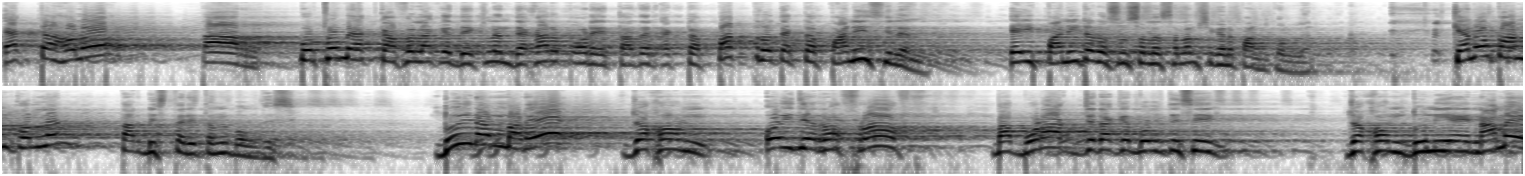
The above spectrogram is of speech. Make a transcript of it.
একটা হলো তার প্রথম এক কাফেলাকে দেখলেন, দেখার পরে তাদের একটা পাত্রতে একটা পানি ছিলেন। এই পানিটা রসুল সাল্লাহ সাল্লাম সেখানে পান করলেন। কেন পান করলেন? তার বিস্তারিত আমি বলতেছি। দুই নম্বরে, যখন ওই যে রফরফ বা বোরাক যেটাকে বলতেছি যখন দুনিয়ায় নামে,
